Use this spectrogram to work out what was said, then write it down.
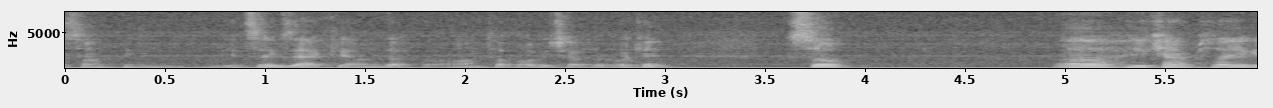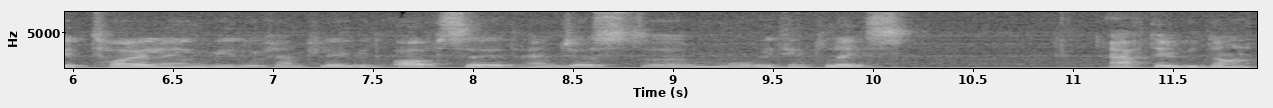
Something it's exactly on the on top of each other okay? So uh, you can play with tiling you can play with offset and just uh, move it in place. After you've done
